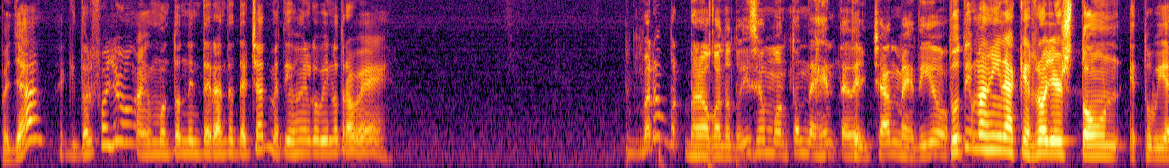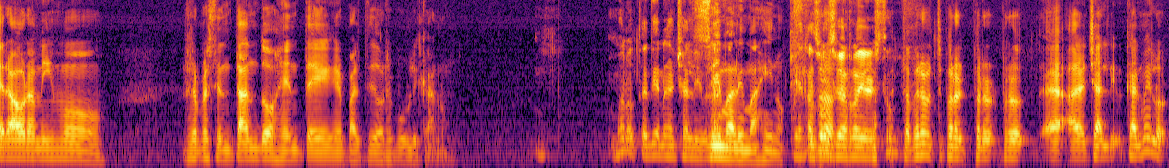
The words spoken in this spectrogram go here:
Pues ya, se quitó el follón. Hay un montón de integrantes del chat metidos en el gobierno otra vez. Bueno, pero cuando tú dices un montón de gente del chat metido, ¿Tú te imaginas que Roger Stone estuviera ahora mismo representando gente en el Partido Republicano? bueno, usted tiene a Charlie Sí, Black, me lo imagino. que es Sí, el pero- socio de Roger Stone. Pero, pero, pero, pero, a- Charlie- Carmelo,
